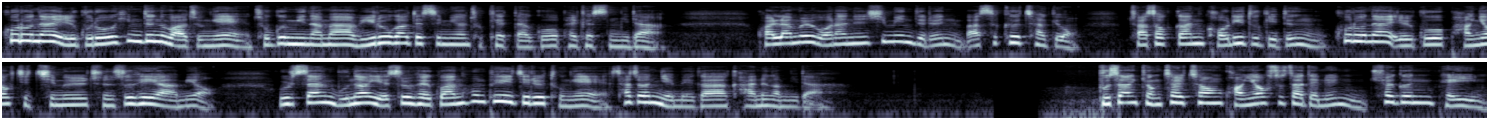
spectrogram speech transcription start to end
코로나19로 힘든 와중에 조금이나마 위로가 됐으면 좋겠다고 밝혔습니다. 관람을 원하는 시민들은 마스크 착용, 좌석 간 거리두기 등 코로나19 방역 지침을 준수해야 하며 울산 문화예술회관 홈페이지를 통해 사전 예매가 가능합니다. 부산경찰청 광역수사대는 최근 배임,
